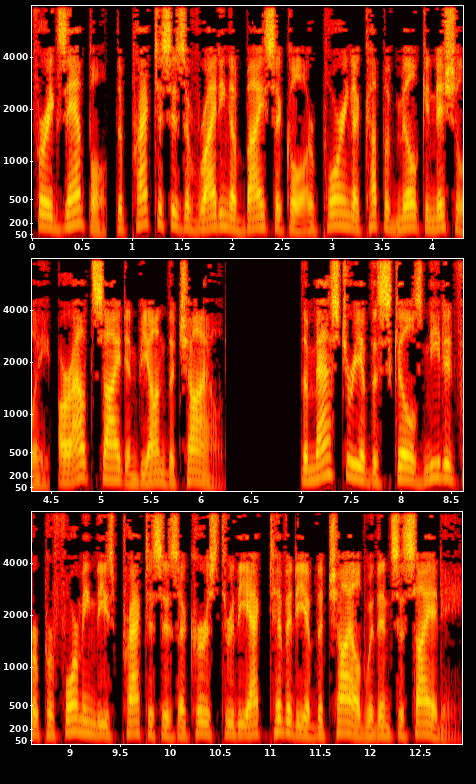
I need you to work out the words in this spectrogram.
For example, the practices of riding a bicycle or pouring a cup of milk initially, are outside and beyond the child. The mastery of the skills needed for performing these practices occurs through the activity of the child within society.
